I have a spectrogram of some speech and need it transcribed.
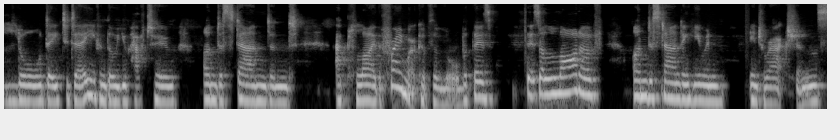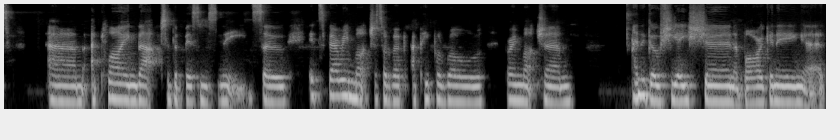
law day to day, even though you have to understand and apply the framework of the law. But there's there's a lot of understanding human interactions um, applying that to the business needs. So it's very much a sort of a, a people role, very much um, a negotiation, a bargaining, a,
